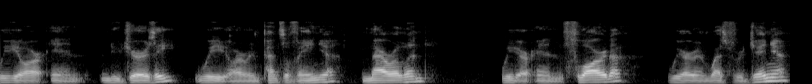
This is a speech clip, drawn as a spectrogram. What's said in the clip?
We are in New Jersey. We are in Pennsylvania, Maryland. We are in Florida. We are in West Virginia.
